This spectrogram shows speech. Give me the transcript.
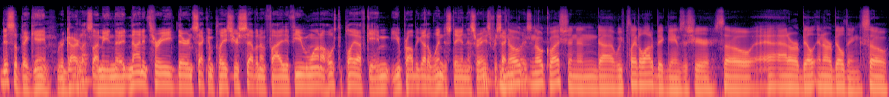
this is a big game regardless. Yeah. I mean, nine and three, they're in second place. You're seven and five. If you want to host a playoff game, you probably got to win to stay in this race for second no, place. No question, and uh, we've played a lot of big games this year. So at our build in our building, so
